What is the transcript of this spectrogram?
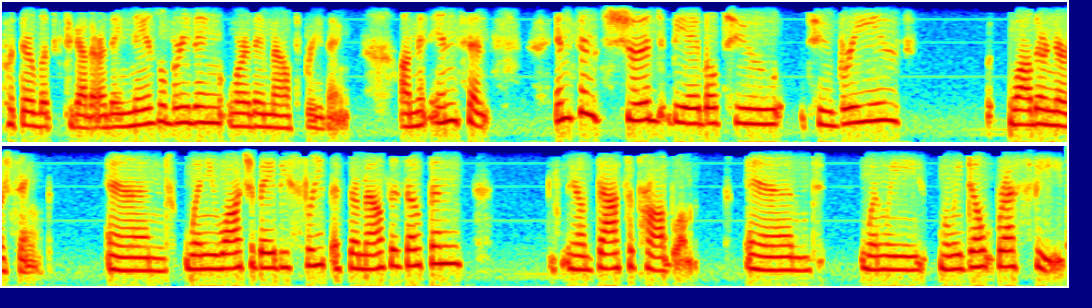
put their lips together? Are they nasal breathing or are they mouth breathing? Um, in infants, infants should be able to to breathe while they're nursing. And when you watch a baby sleep, if their mouth is open, you know, that's a problem. And when we when we don't breastfeed,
